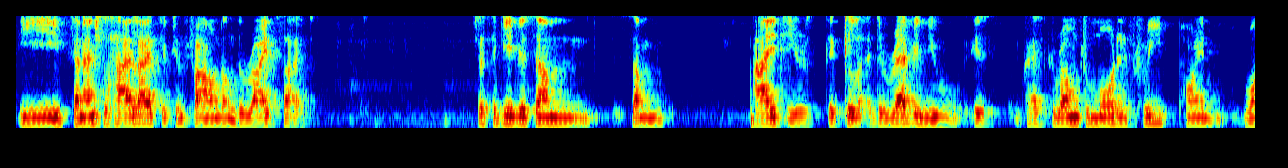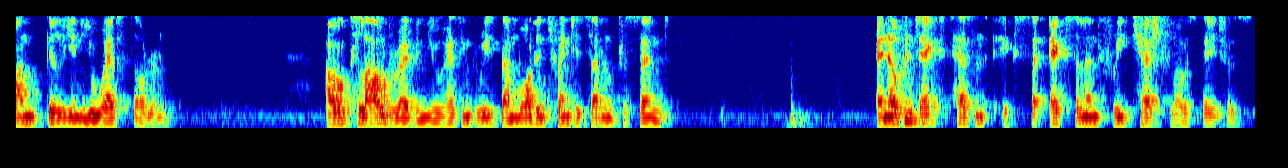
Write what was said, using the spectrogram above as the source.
the financial highlights you can find on the right side. Just to give you some some ideas, the, the revenue is has grown to more than 3.1 billion US dollar. Our cloud revenue has increased by more than 27 percent and OpenText has an ex excellent free cash flow status,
